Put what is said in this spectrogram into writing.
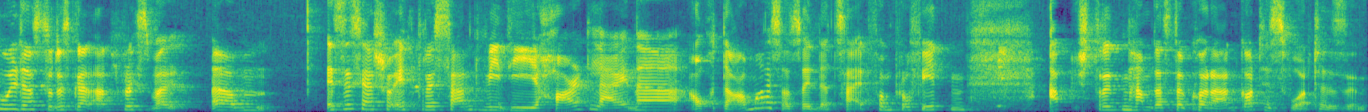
cool, dass du das gerade ansprichst, weil ähm, es ist ja schon interessant, wie die Hardliner auch damals, also in der Zeit vom Propheten, abgestritten haben, dass der Koran Gottes Worte sind.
